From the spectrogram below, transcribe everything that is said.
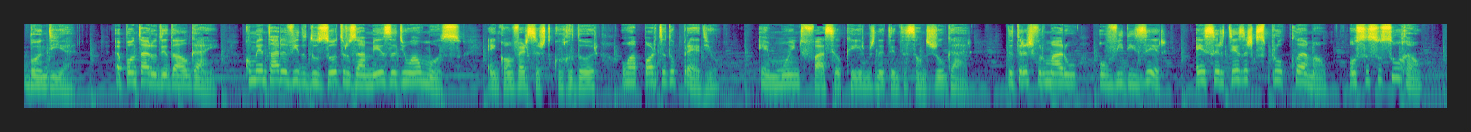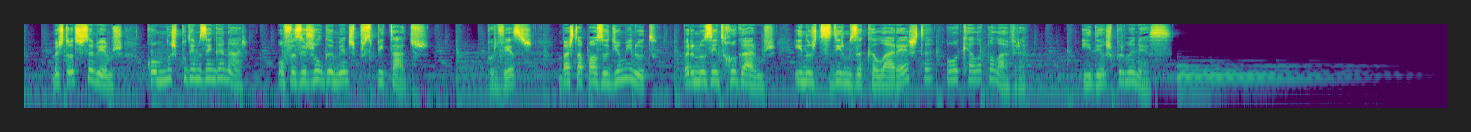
Bom dia. Apontar o dedo a alguém, comentar a vida dos outros à mesa de um almoço, em conversas de corredor ou à porta do prédio. É muito fácil cairmos na tentação de julgar, de transformar o ouvi dizer em certezas que se proclamam ou se sussurram. Mas todos sabemos como nos podemos enganar ou fazer julgamentos precipitados. Por vezes, basta a pausa de um minuto para nos interrogarmos e nos decidirmos a calar esta ou aquela palavra. E Deus permanece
